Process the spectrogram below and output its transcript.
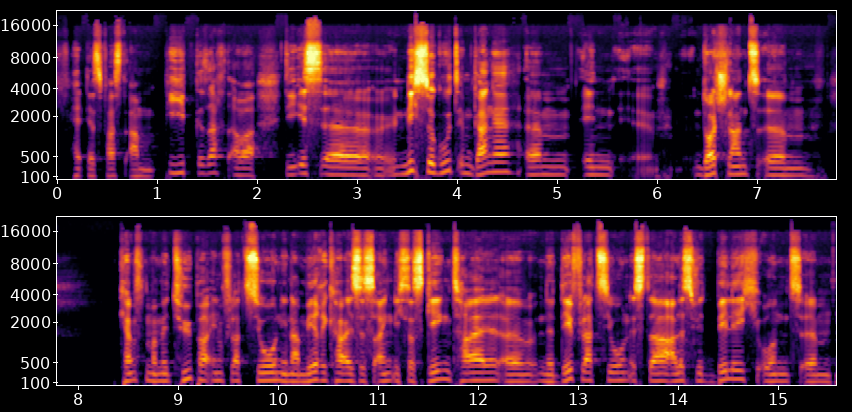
ich hätte jetzt fast am Piep gesagt, aber die ist äh, nicht so gut im Gange. Ähm, in, äh, in, Deutschland ähm, kämpft man mit Hyperinflation. In Amerika ist es eigentlich das Gegenteil. Äh, eine Deflation ist da, alles wird billig und ähm,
